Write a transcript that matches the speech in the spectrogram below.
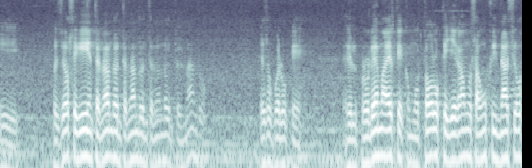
Y pues yo seguí entrenando, entrenando, entrenando, entrenando. Eso fue lo que... El problema es que como todo lo que llegamos a un gimnasio,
